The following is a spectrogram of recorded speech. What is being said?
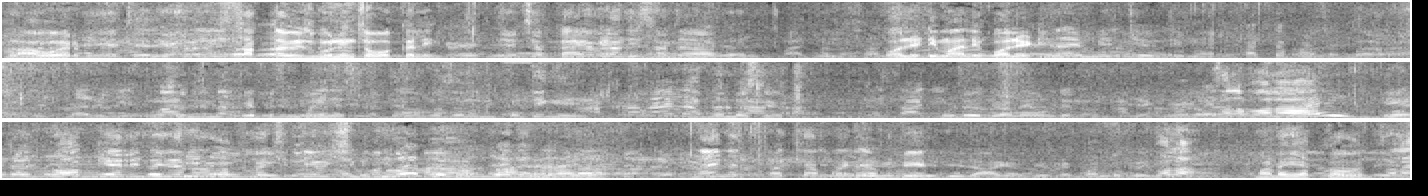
फ्लावर सत्तावीस गुणींचं वकल आहे. क्वालिटी माल आहे. क्वालिटी एप्रिल महिन्यात त्याला वजन आणि कटिंग आहे आपण बसले चला बोला. टोटल टॉप गॅरेंटी देणार आपल्याची तेवीसशे पण नाही नाही पट्टा पडला. बोला. मला एक्कावन्न चला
